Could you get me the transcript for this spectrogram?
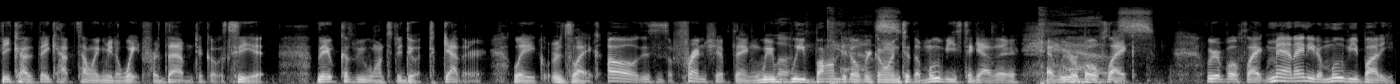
because they kept telling me to wait for them to go see it. They because we wanted to do it together. Like it's like, oh, this is a friendship thing. We Look, we bonded over going to the movies together, and we were both like. We were both like, man, I need a movie buddy.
